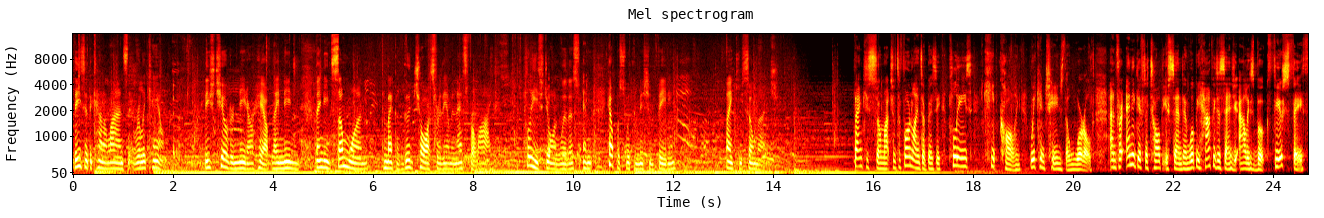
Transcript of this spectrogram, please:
These are the kind of lines that really count. These children need our help. They need, they need someone to make a good choice for them, and that's for life. Please join with us and help us with the mission feeding. Thank you so much. Thank you so much. If the phone lines are busy, please keep calling. We can change the world. And for any gift at all that you send in, we'll be happy to send you Alli's book, Fierce Faith,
